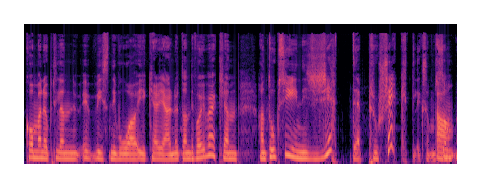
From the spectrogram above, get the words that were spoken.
kom han upp till en viss nivå i karriären utan det var ju verkligen, han tog sig in i jätteprojekt liksom, Ja. som,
